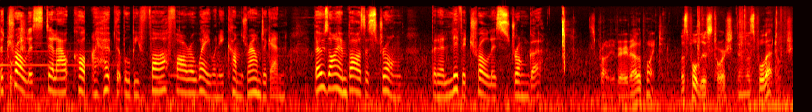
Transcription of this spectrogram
The troll is still out cold. I hope that we'll be far, far away when he comes round again. Those iron bars are strong, but a livid troll is stronger. That's probably a very valid point. Let's pull this torch, then let's pull that torch.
